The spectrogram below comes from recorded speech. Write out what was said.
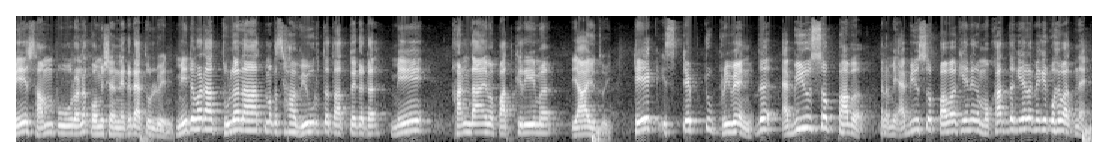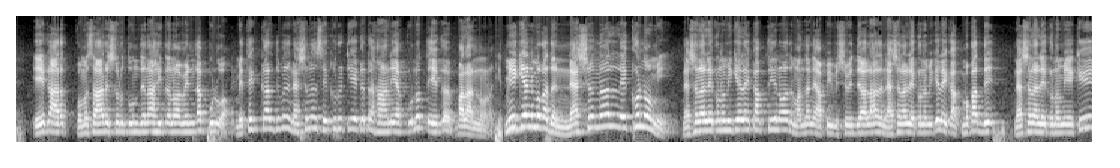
මේ සම්පූර්ණ කොමිෂන් එකට ඇතුල් වෙන්නේ. මීට වඩා තුලනාත්මක සහ විවෘත තත්වයකට මේ කණ්ඩායම පත් කිරීම යා යුතුයි. Take step to prevent the abuse of power මේ abuse of power කියන එක මොකක්ද කියලා මේකේ කොහෙවත් නැහැ. ඒක අර කොමසාරිස්වරු තුන් දෙනා හිතනවා වෙන්නත් පුළුවන්. මෙතෙක් කල් තිබුණේ national security එකට හානියක් වුණොත් ඒක බලන්න ඕන කියලා. මේ කියන්නේ මොකද? national economy. national economy කියලා එකක් තියෙනවද? මම දන්නේ අපි විශ්වවිද්‍යාල හද national economy කියලා එකක්. මොකක්ද? national economy එකේ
